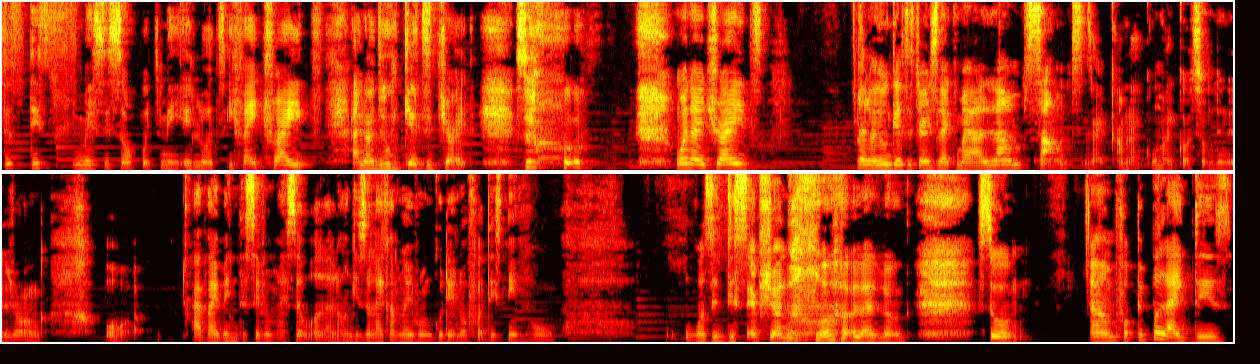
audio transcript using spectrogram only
this this messes up with me a lot if I try it and I don't get it right. So when I try it and I don't get it right, it's like my alarm sounds. It's like I'm like, oh my god, something is wrong. Or have I been deceiving myself all along? Is it like I'm not even good enough for this thing? Or was it deception all along? So um for people like this,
